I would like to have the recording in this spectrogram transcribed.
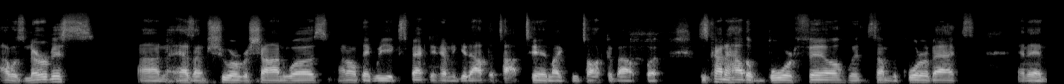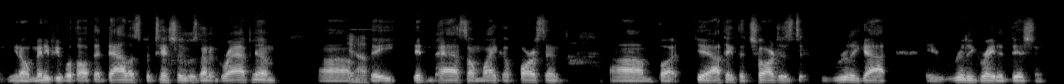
I was nervous, um, as I'm sure Rashawn was. I don't think we expected him to get out the top 10 like we talked about, but just kind of how the board fell with some of the quarterbacks. And then, you know, many people thought that Dallas potentially was going to grab him. Um, yeah. They didn't pass on Micah Parsons. Um, but yeah, I think the Chargers really got a really great addition.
